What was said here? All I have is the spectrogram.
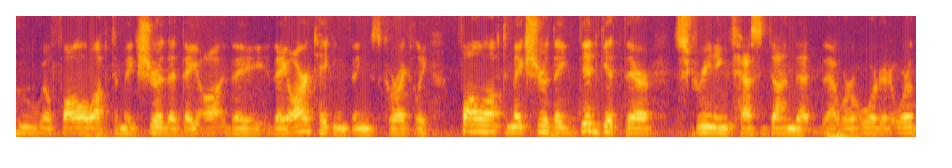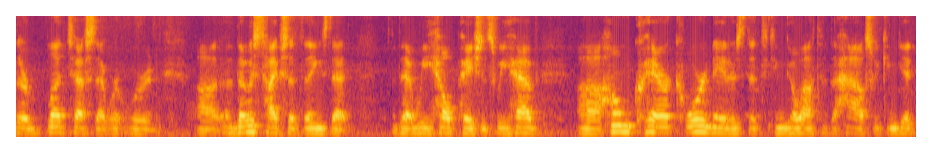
who will follow up to make sure that they are they they are taking things correctly. Follow up to make sure they did get their screening tests done that, that were ordered or their blood tests that were ordered. Uh, those types of things that that we help patients. We have uh, home care coordinators that can go out to the house. We can get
